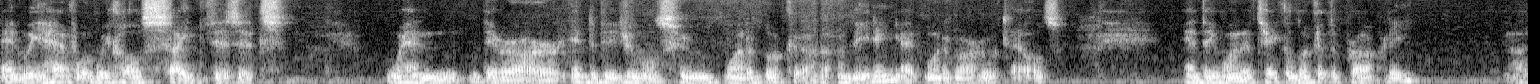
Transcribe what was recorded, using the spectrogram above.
and we have what we call site visits when there are individuals who want to book a, a meeting at one of our hotels and they want to take a look at the property. Uh,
